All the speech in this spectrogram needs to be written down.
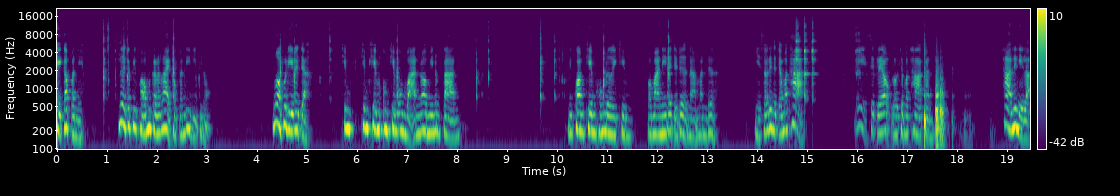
ยกับอันนี้เนยกับพริกเผามันก็ละลายเข้ากันดีดีพี่น้องนัวพอดีเลยจ้ะเค็มเค็มเค็มอมเค็มอมหวานเนาะมีน้ำตาล มีความเค็มของเนยเค็ม ประมาณนี้ได้จะเด้อน้ำมันเด้อ นี่สาวเด่นก็จะมาทานี่เสร็จแล้วเราจะมาทากันทานี่นี่ละ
